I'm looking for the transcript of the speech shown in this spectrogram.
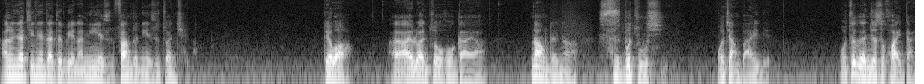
啊，人家今天在这边呢，你也是放着，你也是赚钱对不？爱爱乱做，活该啊！那种人呢，死不足惜。我讲白一点，我这个人就是坏蛋。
